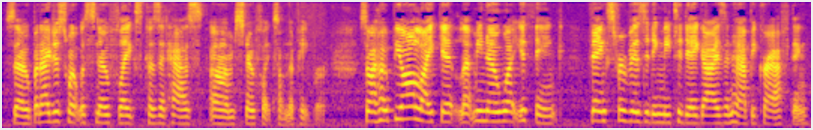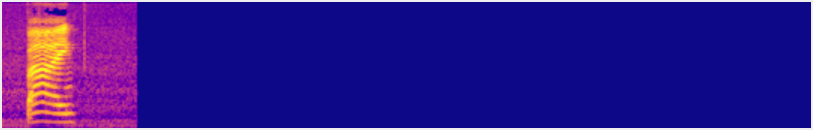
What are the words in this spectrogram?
So, but I just went with snowflakes because it has um, snowflakes on the paper. So I hope you all like it. Let me know what you think. Thanks for visiting me today, guys, and happy crafting. Bye.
